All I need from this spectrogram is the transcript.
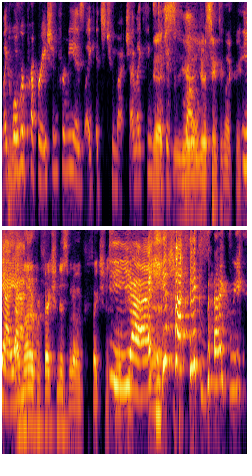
Like Mm. over preparation for me is like it's too much. I like things Yeah, to just you're, you're the same thing like me. yeah, yeah. I'm not a perfectionist, but I'm a perfectionist. Yeah, Yeah. yeah, exactly.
